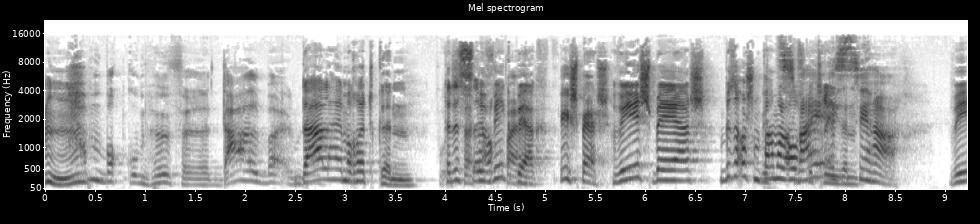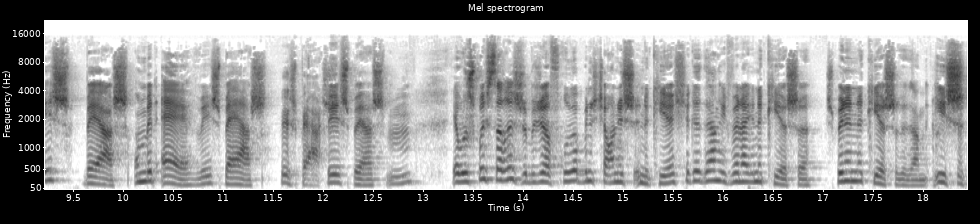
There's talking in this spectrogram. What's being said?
Hamburg um Höfe, Dahl, Dahlheim-Röttgen. Das ist, das äh, bei- Wegberg. Wegberg. Weschberg. Du bist auch schon ein paar Mal Zwei aufgetreten. SCH. Weschberg. Und mit Ä. Weschberg. Wegberg. Weschberg. Hm. Ja, aber du sprichst da richtig. Ich bin ja früher bin ich ja auch nicht in eine Kirche gegangen. Ich bin ja in eine Kirche. Ich bin in eine Kirche gegangen. Ich.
